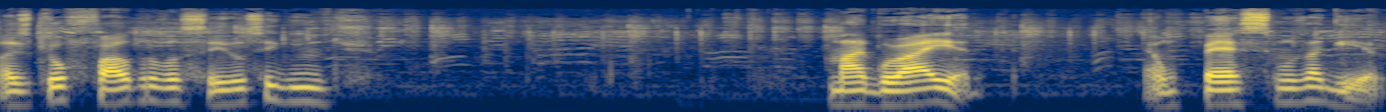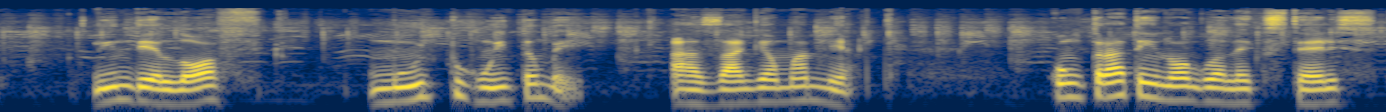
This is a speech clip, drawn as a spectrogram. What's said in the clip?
Mas o que eu falo para vocês é o seguinte: Maguire é um péssimo zagueiro. Lindelof, muito ruim também. A zaga é uma merda. Contratem logo o Alex Telles.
